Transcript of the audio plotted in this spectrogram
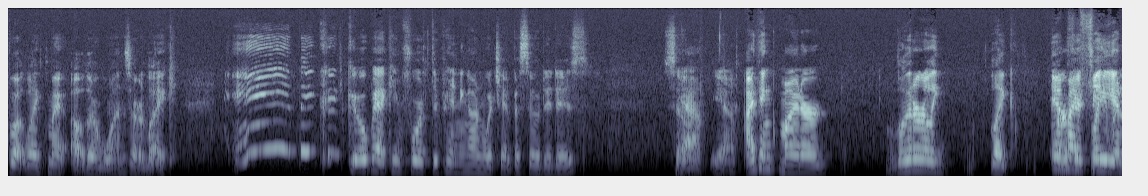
but like my other ones are like, eh, they could go back and forth depending on which episode it is. So Yeah. yeah. I think mine are literally like my perfectly favorite- in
